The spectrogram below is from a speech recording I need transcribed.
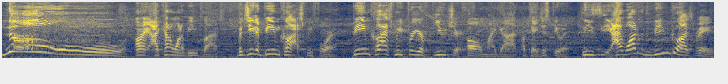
No! All right, I kind of want to beam clash. Vegeta, beam clash me for it. Beam clash me for your future. Oh my god. Okay, just do it. I wanted the beam clash me.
